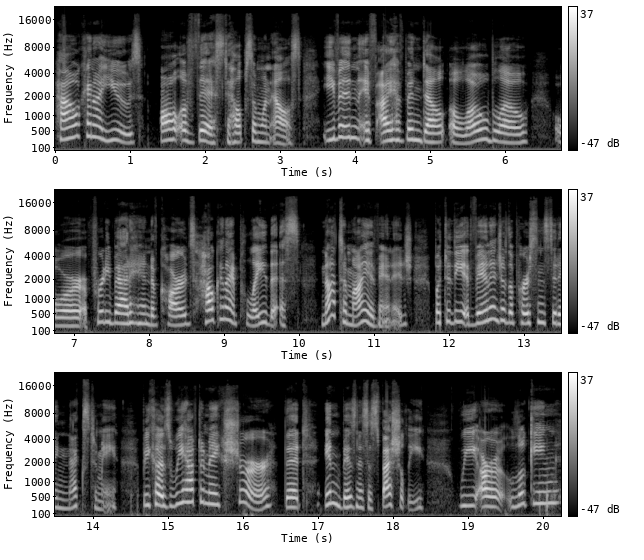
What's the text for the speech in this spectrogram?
How can I use all of this to help someone else, even if I have been dealt a low blow or a pretty bad hand of cards? How can I play this? Not to my advantage, but to the advantage of the person sitting next to me. Because we have to make sure that, in business especially, we are looking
